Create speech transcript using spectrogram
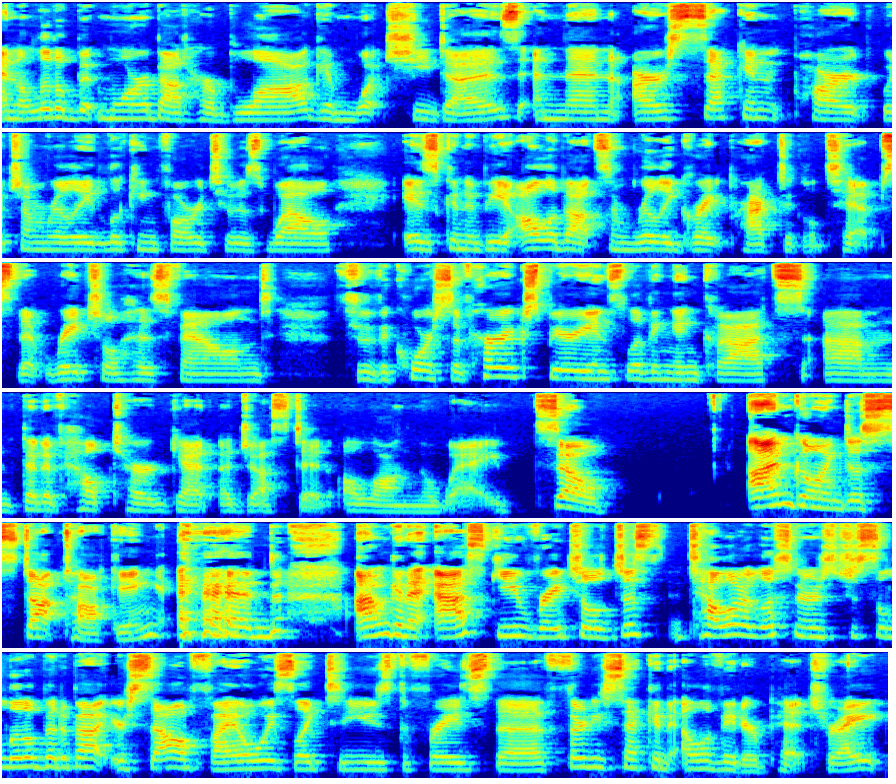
and a little bit more about her blog and what she does. And then our second part, which I'm really looking forward to as well, is going to be all about some really great practical tips that Rachel has found through the course of her experience living in Graz um, that have helped her get adjusted along the way. So, I'm going to stop talking and I'm going to ask you, Rachel, just tell our listeners just a little bit about yourself. I always like to use the phrase the 30 second elevator pitch, right?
